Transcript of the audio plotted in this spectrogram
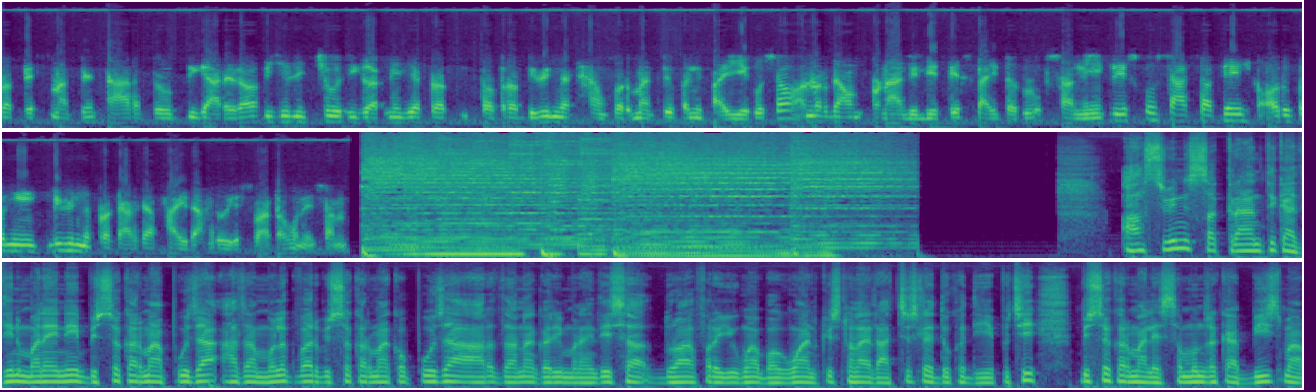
र त्यसमा चाहिँ तारहरू बिगारेर बिजुली चोरी गर्ने तत्र विभिन्न ठाउँहरूमा त्यो पनि पाइएको छ। अन्डरग्राउन्ड प्रणालीले त्यसलाई त रोक्छ नि त्यसको साथसाथै अरू पनि विभिन्न प्रकारका फाइदाहरू यसबाट हुनेछन्। आश्विन सङ्क्रान्तिका दिन मनाइने विश्वकर्मा पूजा आज मुलुकभर विश्वकर्माको पूजा आराधना गरी मनाइँदैछ। द्वापर युगमा भगवान कृष्णलाई राक्षसले दुःख दिएपछि विश्वकर्माले समुद्रका बीचमा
